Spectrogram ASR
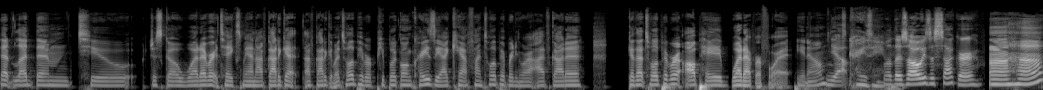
that led them to just go whatever it takes man i've got to get i've got to get my toilet paper. People are going crazy. I can't find toilet paper anywhere. I've got to get that toilet paper. I'll pay whatever for it you know? Yeah. it's crazy. Well, there's always a sucker. uh-huh.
